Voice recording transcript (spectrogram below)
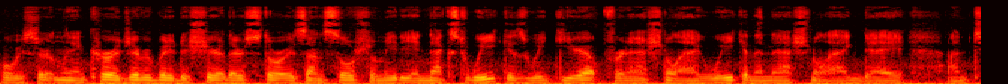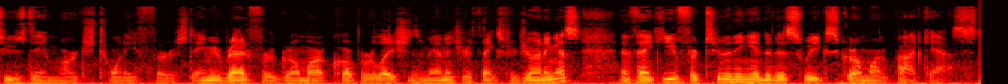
Well, we certainly encourage everybody to share their stories on social media next week as we gear up for National Ag Week and the National Ag Day on Tuesday, March 21st. Amy Bradford, Growmark Corporate Relations Manager, thanks for joining us, and thank you for tuning into this week's Growmark podcast.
